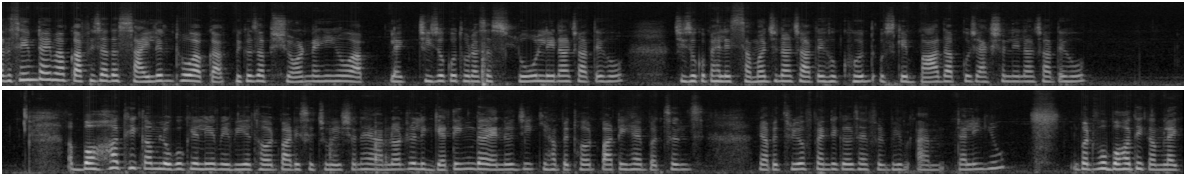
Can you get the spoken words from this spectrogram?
एट द सेम टाइम आप काफ़ी ज़्यादा साइलेंट हो आप बिकॉज़ आप श्योर नहीं हो आप लाइक like, चीज़ों को थोड़ा सा स्लो लेना चाहते हो चीज़ों को पहले समझना चाहते हो खुद उसके बाद आप कुछ एक्शन लेना चाहते हो। अब बहुत ही कम लोगों के लिए मे बी ये थर्ड पार्टी सिचुएशन है। I am not really getting the energy कि यहाँ पे थर्ड पार्टी है बट सिंस यहाँ पे थ्री ऑफ़ पेंटिकल्स है फिर भी I am telling you but वो बहुत ही कम लाइक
